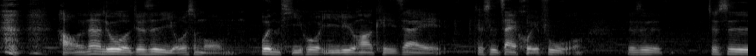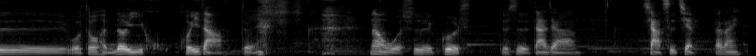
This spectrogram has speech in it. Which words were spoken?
好，那如果就是有什么。问题或疑虑的话，可以再就是再回复我，就是就是我都很乐意回答。对，那我是 Good，就是大家下次见，拜拜。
